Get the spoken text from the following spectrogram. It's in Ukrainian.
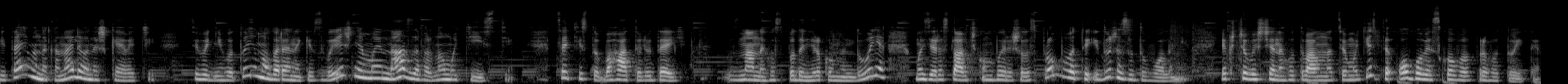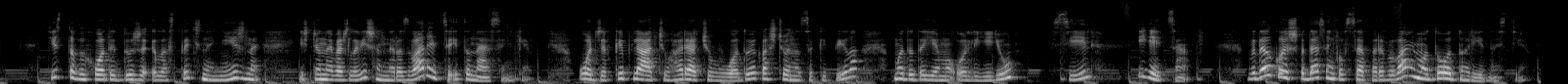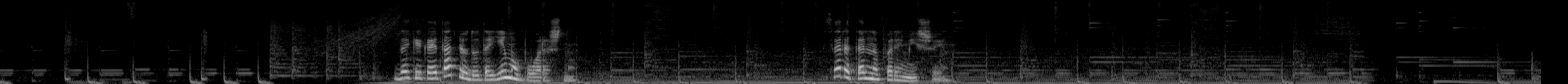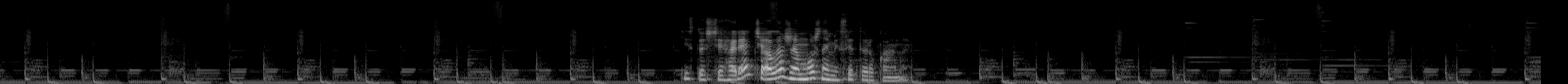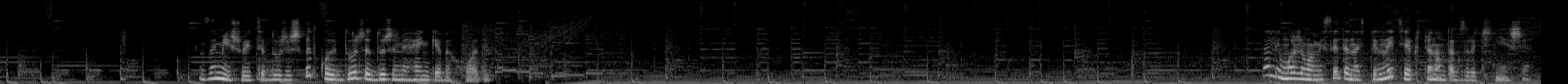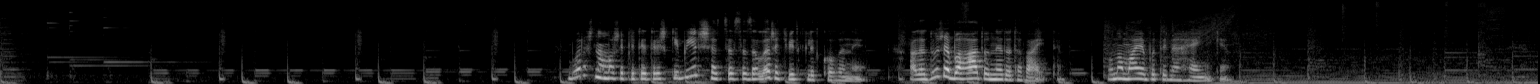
Вітаємо на каналі Онишкевичі. Сьогодні готуємо вареники з вишнями на заварному тісті. Це тісто багато людей, знаних господинь, рекомендує. Ми з Ярославчиком вирішили спробувати і дуже задоволені. Якщо ви ще не готували на цьому тісті, обов'язково приготуйте. Тісто виходить дуже еластичне, ніжне і, що найважливіше, не розварюється і тонесеньке. Отже, в киплячу гарячу воду, яка щойно закипіла, ми додаємо олію, сіль і яйце. Виделкою швидесенько все перебиваємо до однорідності. Декілька етапів додаємо борошно. Все ретельно перемішуємо. Тісто ще гаряче, але вже можна місити руками. Замішується дуже швидко і дуже-дуже м'ягеньке виходить. Далі можемо місити на стільниці, якщо нам так зручніше. Борошна може піти трішки більше, це все залежить від клітковини. Але дуже багато не додавайте. Воно має бути м'ягеньке.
